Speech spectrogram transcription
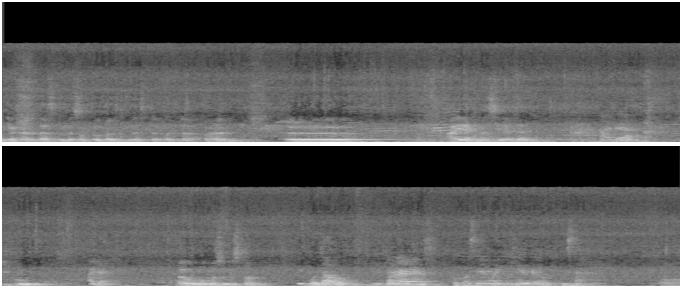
Jakarta 19 Oktober 1988. Eh, ayah masih ada? Ada, Ibu? ada. Tahu mau masuk Islam? Ibu tahu, karena bapak saya sama ibu saya udah pisah. Oh,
